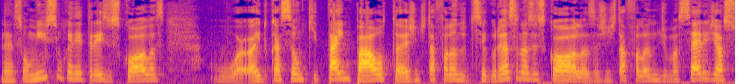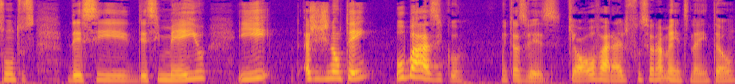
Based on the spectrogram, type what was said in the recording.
né, são 1.053 escolas, a educação que está em pauta, a gente está falando de segurança nas escolas, a gente está falando de uma série de assuntos desse, desse meio e a gente não tem o básico, muitas vezes, que é o alvará de funcionamento, né, então...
